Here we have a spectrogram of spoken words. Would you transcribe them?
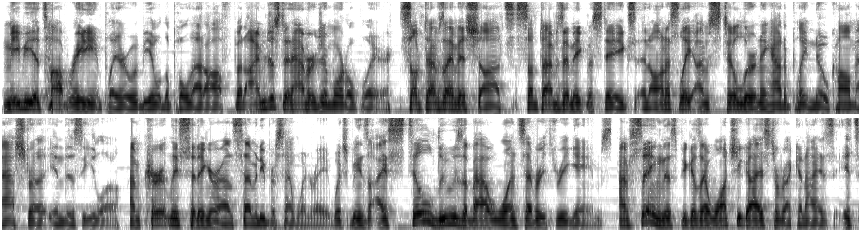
Maybe a top Radiant player would be able to pull that off, but I'm just an average Immortal player. Sometimes I miss shots, sometimes I make mistakes, and honestly, I'm still learning how to play no comm Astra in this elo. I'm currently sitting around 70% win rate, which means I still lose about once every three games. I'm saying this because I want you guys to recognize it's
